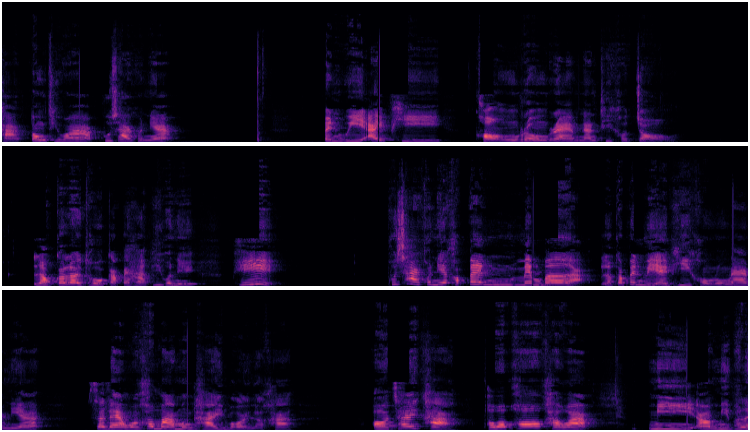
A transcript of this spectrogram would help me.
ค่ะ ตรงที่ว่าผู้ชายคนนี้เป็น VIP ของโรงแรมนั้นที่เขาจอง เราก็เลยโทรกลับไปหาพี่คนนี้ พี่ผู้ชายคนนี้เขาเป็นเมมเบอร์อะแล้วก็เป็น VIP ของโรงแรมเนี้ย แสดงว่าเข้ามาเมืองไทยบ่อยเหรอคะ อ๋อใช่ค่ะ เพราะว่าพ่อเขาอะ มีมีภรร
